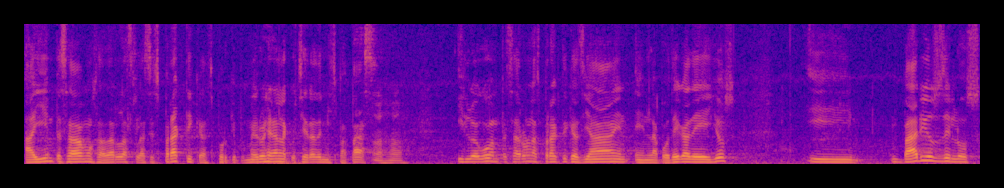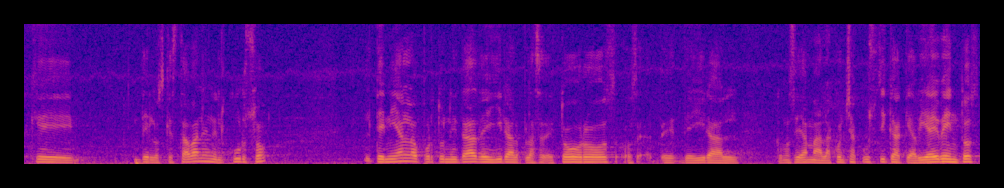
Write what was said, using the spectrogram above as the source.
ahí empezábamos a dar las clases prácticas, porque primero era en la cochera de mis papás. Y luego empezaron las prácticas ya en, en la bodega de ellos y varios de los que de los que estaban en el curso tenían la oportunidad de ir al Plaza de Toros, o sea, de, de ir al ¿cómo se llama? a la concha acústica que había eventos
